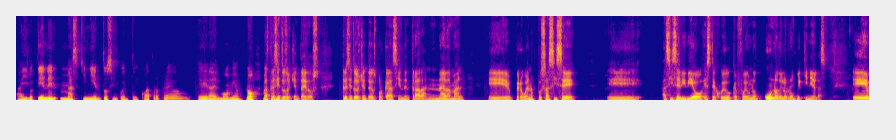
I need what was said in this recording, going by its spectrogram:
ahí lo tienen, más 554 creo, era el momio. No, más 382. 382 por cada 100 de entrada, nada mal. Eh, pero bueno, pues así se, eh, así se vivió este juego que fue uno, de los rompequinielas. Eh,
